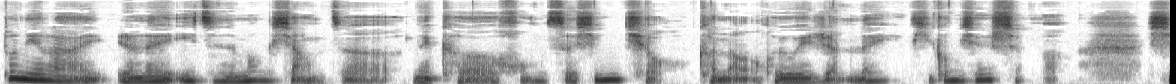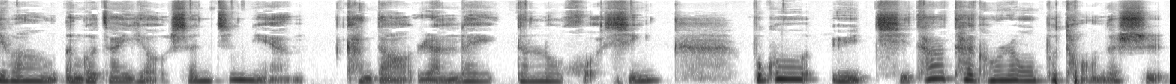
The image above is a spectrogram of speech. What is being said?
多年来，人类一直梦想着那颗红色星球可能会为人类提供些什么，希望能够在有生之年看到人类登陆火星。不过，与其他太空任务不同的是，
